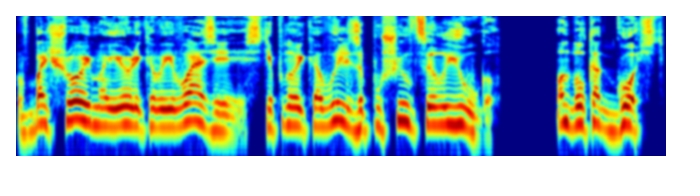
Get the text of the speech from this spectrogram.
В большой майоликовой вазе степной ковыль запушил целый угол. Он был как гость,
